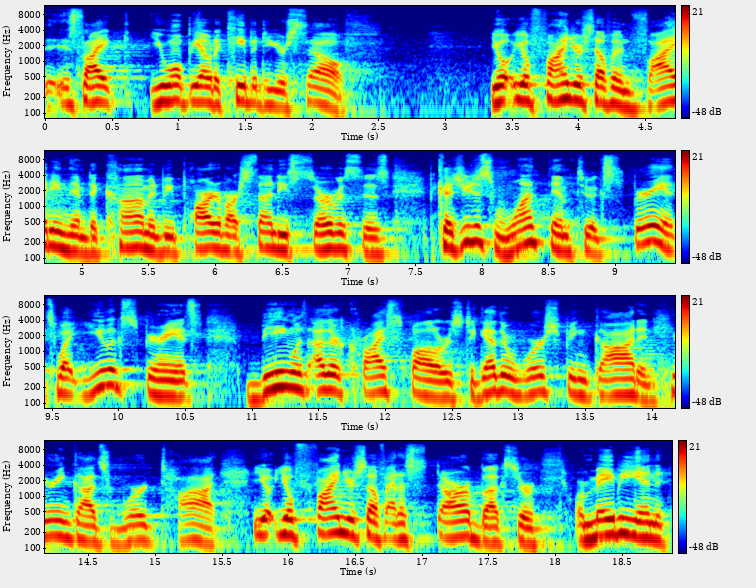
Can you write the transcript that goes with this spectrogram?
It's like you won't be able to keep it to yourself. You'll, you'll find yourself inviting them to come and be part of our Sunday services because you just want them to experience what you experienced being with other Christ followers, together worshiping God and hearing God's word taught. You'll, you'll find yourself at a Starbucks or, or maybe in,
